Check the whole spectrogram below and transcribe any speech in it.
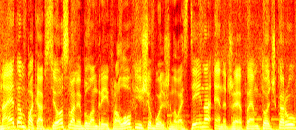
На этом пока все. С вами был Андрей Фролов. Еще больше новостей на energyfm.ru.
